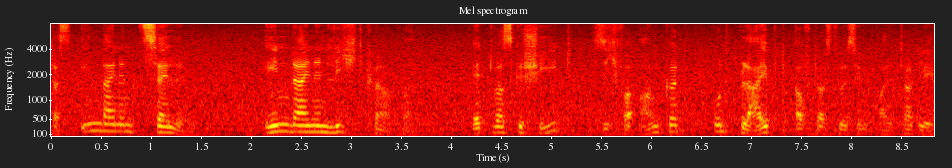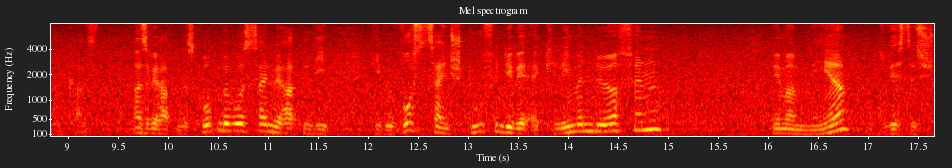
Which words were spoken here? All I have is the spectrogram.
dass in deinen Zellen, in deinen Lichtkörpern etwas geschieht, sich verankert und bleibt, auf das du es im Alltag leben kannst. Also wir hatten das Gruppenbewusstsein, wir hatten die die Bewusstseinsstufen, die wir erklimmen dürfen, immer mehr. Du, wirst es,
